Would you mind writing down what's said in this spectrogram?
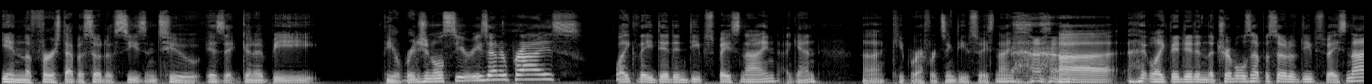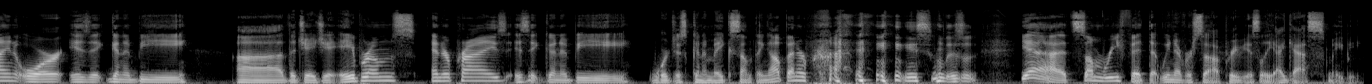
in the first episode of season two? Is it going to be the original series Enterprise, like they did in Deep Space Nine? Again, uh, keep referencing Deep Space Nine, uh, like they did in the Tribbles episode of Deep Space Nine, or is it going to be uh, the J.J. Abrams Enterprise? Is it going to be we're just going to make something up Enterprise? yeah, it's some refit that we never saw previously. I guess maybe.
